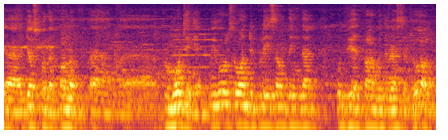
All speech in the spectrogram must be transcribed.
uh, just for the fun of uh, uh, promoting it. We also want to play something that would be at par with the rest of the world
